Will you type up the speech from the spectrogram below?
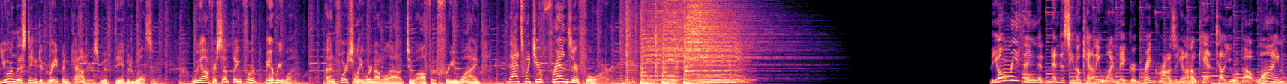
You're listening to Grape Encounters with David Wilson. We offer something for everyone. Unfortunately, we're not allowed to offer free wine. That's what your friends are for. The only thing that Mendocino County winemaker Greg Graziano can't tell you about wine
